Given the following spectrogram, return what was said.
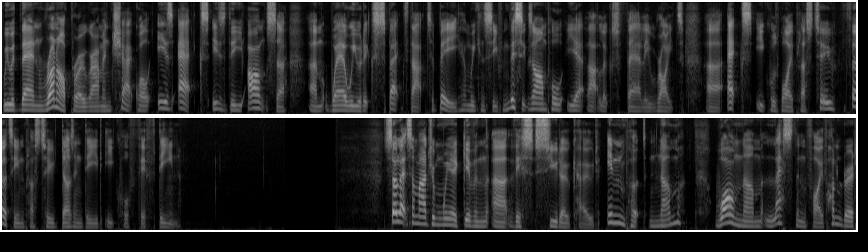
We would then run our program and check, well, is X, is the answer um, where we would expect that to be? And we can see from this example, yeah, that looks fairly right. Uh, X equals Y plus 2, 13 plus 2 does indeed equal 15. So let's imagine we are given uh, this pseudocode. Input num, while num less than 500,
